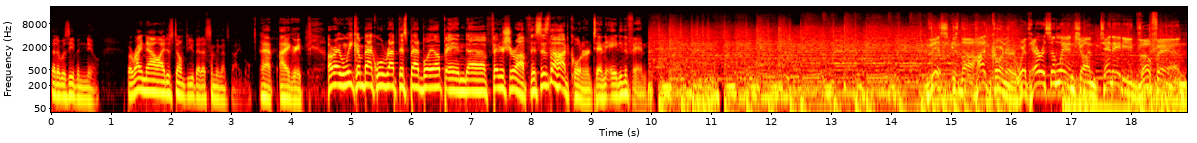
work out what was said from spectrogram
that it was even new. But right now, I just don't view that as something that's valuable. Uh, I agree. All right, when we come back, we'll wrap this bad boy up and uh, finish her off. This is the Hot Corner, 1080 The Fan. This is the Hot Corner with Harris and Lynch on 1080 The Fan.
